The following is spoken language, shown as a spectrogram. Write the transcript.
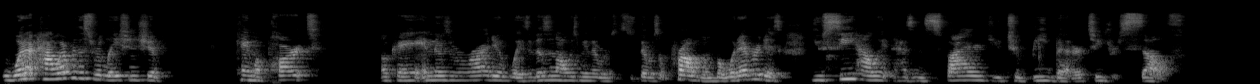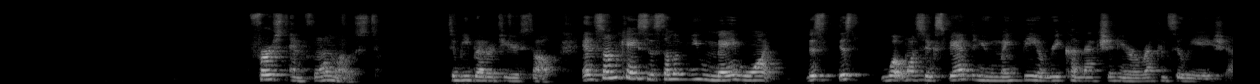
what however this relationship came apart okay and there's a variety of ways. It doesn't always mean there was there was a problem but whatever it is you see how it has inspired you to be better to yourself. First and foremost to be better to yourself. In some cases some of you may want this this what wants to expand through you may be a reconnection here a reconciliation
